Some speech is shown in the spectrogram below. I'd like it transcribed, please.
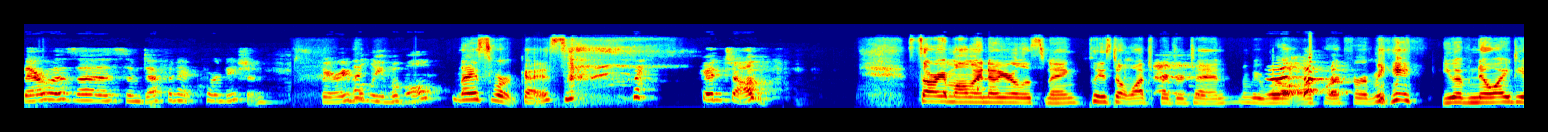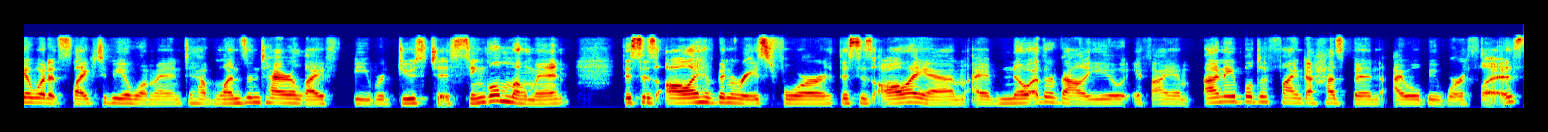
There was uh, some definite coordination. Very believable. nice work, guys. good job. Sorry, mom. I know you're listening. Please don't watch Bridgerton. It'll be real awkward for me. You have no idea what it's like to be a woman, to have one's entire life be reduced to a single moment. This is all I have been raised for. This is all I am. I have no other value. If I am unable to find a husband, I will be worthless.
